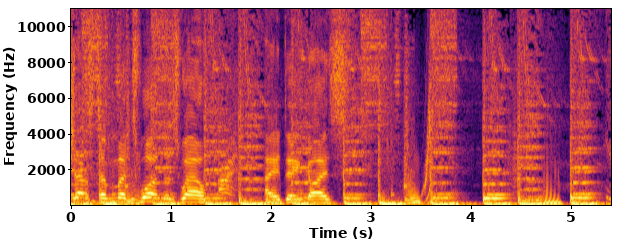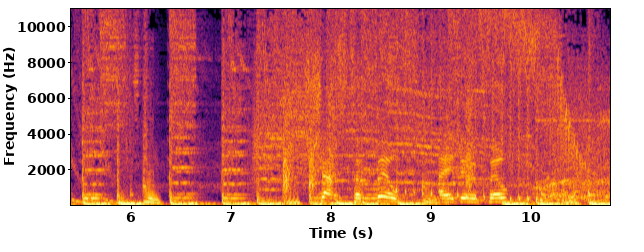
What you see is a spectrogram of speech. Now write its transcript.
Shouts to Matwan as well. How you doing, guys? Shouts to Phil. How you doing, Phil?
